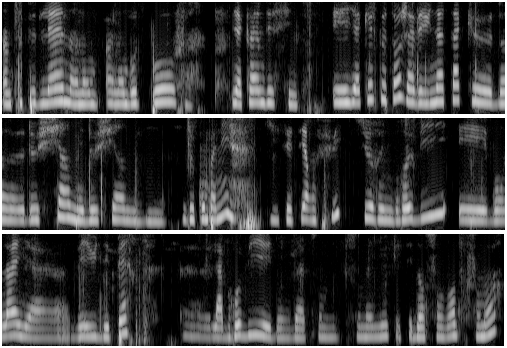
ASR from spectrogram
un petit peu de laine, un, lambeau de peau. Enfin, il y a quand même des signes. Et il y a quelque temps, j'avais une attaque euh, de, de chiens, mais de chiens de compagnie, qui s'était enfui sur une brebis. Et bon là, il y avait eu des pertes euh, la brebis et donc bah, son, son agneau qui était dans son ventre sont morts.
